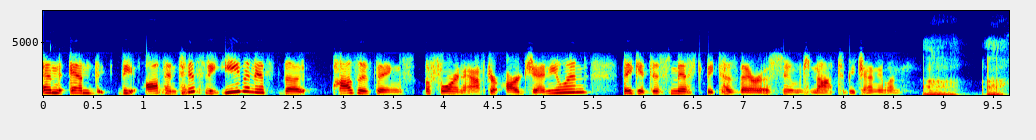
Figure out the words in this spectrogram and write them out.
And and the, the authenticity, even if the positive things before and after are genuine, they get dismissed because they're assumed not to be genuine. ah ah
